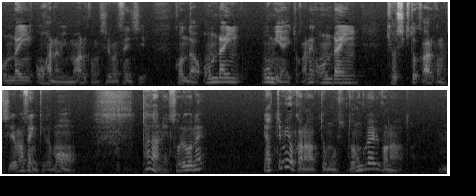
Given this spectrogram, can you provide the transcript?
オンラインお花見もあるかもしれませんし今度はオンラインお見合いとかねオンライン挙式とかあるかもしれませんけどもただねそれをねやってみようかなって思う人どのくらいいるかなと、うん、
